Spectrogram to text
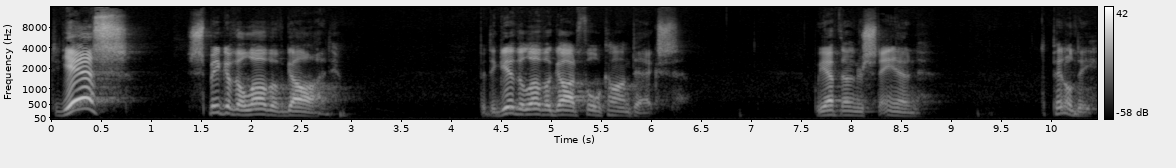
to, yes, speak of the love of God, but to give the love of God full context we have to understand the penalty.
